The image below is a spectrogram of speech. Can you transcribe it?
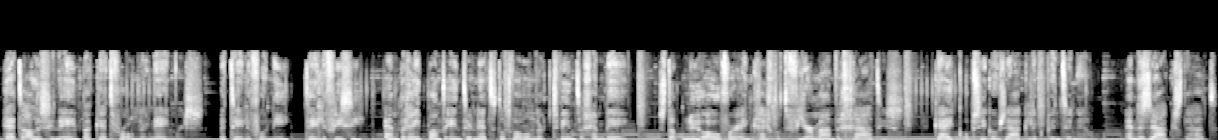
Het alles in één pakket voor ondernemers. Met telefonie, televisie en breedbandinternet tot wel 120 MB. Stap nu over en krijg dat vier maanden gratis. Kijk op ziggozakelijk.nl. En de zaak staat...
